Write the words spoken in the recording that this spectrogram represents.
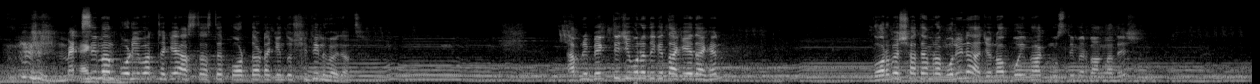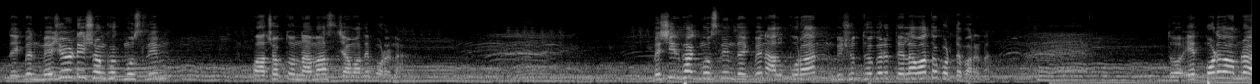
ম্যাক্সিমাম পরিবার থেকে আস্তে আস্তে পর্দাটা কিন্তু শিথিল হয়ে যাচ্ছে। আপনি ব্যক্তি জীবনের দিকে তাকিয়ে দেখেন। গর্বের সাথে আমরা বলি না যে নব্বই ভাগ মুসলিমের বাংলাদেশ। দেখবেন মেজরিটি সংখ্যক মুসলিম পাঁচ ওয়াক্ত নামাজ জামাতে পড়ে না। বেশিরভাগ মুসলিম দেখবেন আল কোরআন বিশুদ্ধ করে তেলাওয়াতও করতে পারে না। তো এরপরেও আমরা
